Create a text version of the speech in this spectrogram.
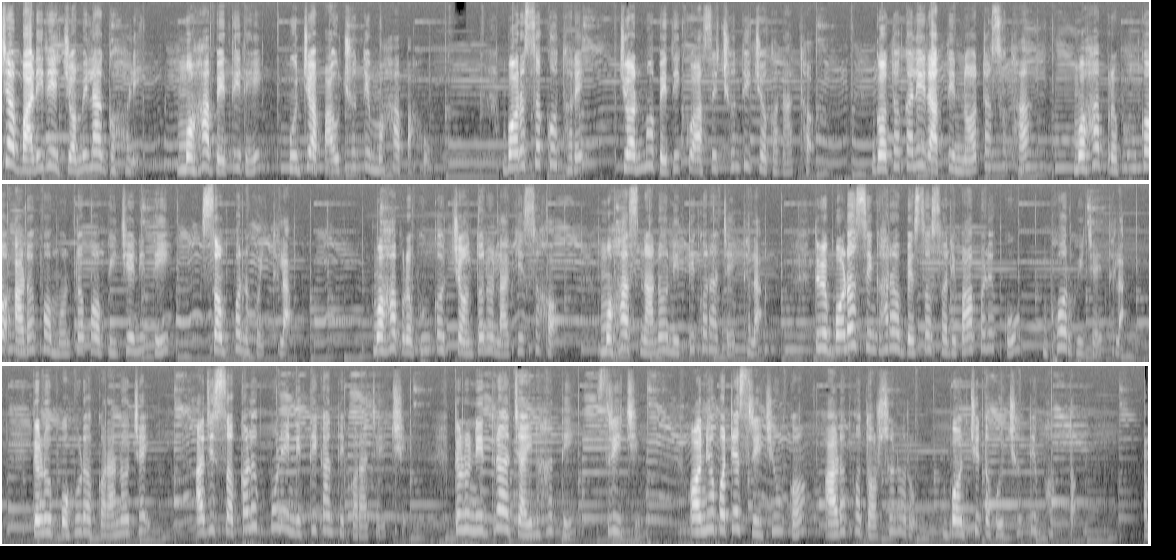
ଗୁଣ୍ଡିଚା ବାଡ଼ିରେ ଜମିଲା ଗହଳି। ମହାବେଦୀରେ ପୂଜା ପାଉଛନ୍ତି ମହାବାହୁ। ବର୍ଷକୁ ଥରେ ଜନ୍ମବେଦୀକୁ ଆସିଛନ୍ତି ଜଗନ୍ନାଥ। ଗତକାଲି ରାତି ନଅଟା ସୁଦ୍ଧା ମହାପ୍ରଭୁଙ୍କ ଆଡ଼ପ ମଣ୍ଡପ ବିଜେ ନୀତି ସମ୍ପନ୍ନ ହୋଇଥିଲା। ମହାପ୍ରଭୁଙ୍କ ଚନ୍ଦନ ଲାଗି ସହ ମହାସ୍ନାନ ନୀତି କରାଯାଇଥିଲା। ତେବେ ବଡ଼ ସିଂହାର ବେଶ ସରିବା ବେଳକୁ ଭୋର ହୋଇଯାଇଥିଲା। ତେଣୁ ପହୁଡ଼ କରାନଯାଇ ଆଜି ସକାଳୁ ପୁଣି ନୀତିକାନ୍ତି କରାଯାଇଛି। ତେଣୁ ନିଦ୍ରା ଯାଇନାହାନ୍ତି ଶ୍ରୀଜୀଉ। ଅନ୍ୟପଟେ ଶ୍ରୀଜୀଉଙ୍କ ଆଡ଼ପ ଦର୍ଶନରୁ ବଞ୍ଚିତ ହୋଇଛନ୍ତି ଭକ୍ତ।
